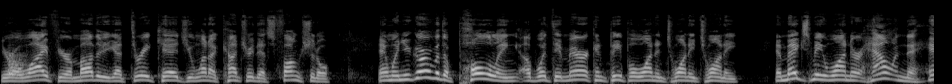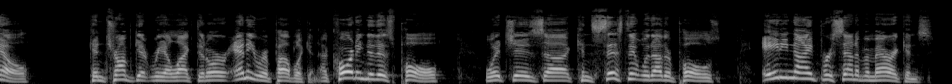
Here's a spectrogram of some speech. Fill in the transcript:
You're a wife. You're a mother. You got three kids. You want a country that's functional. And when you go over the polling of what the American people want in 2020, it makes me wonder how in the hell can Trump get reelected or any Republican? According to this poll, which is uh, consistent with other polls, 89% of Americans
